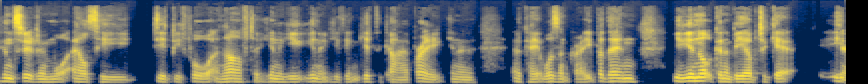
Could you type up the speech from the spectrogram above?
considering what else he did before and after, you know, you you know, you think give the guy a break, you know, okay, it wasn't great, but then you're not going to be able to get it yeah,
